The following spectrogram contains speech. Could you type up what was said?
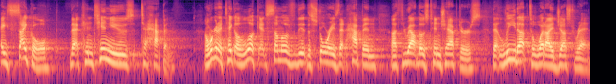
a cycle that continues to happen. And we're going to take a look at some of the, the stories that happen uh, throughout those 10 chapters that lead up to what I just read.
